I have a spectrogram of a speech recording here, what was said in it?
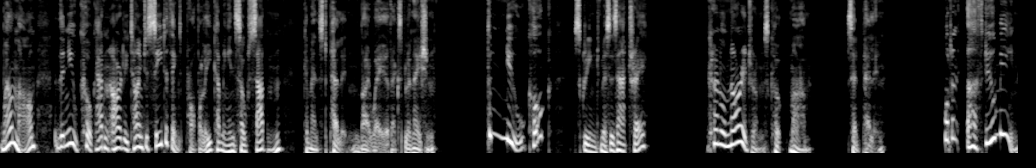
Well, ma'am, the new cook hadn't hardly time to see to things properly, coming in so sudden, commenced Pellin by way of explanation. The new cook? screamed Mrs. Attray. Colonel Norridrum's cook, ma'am, said Pellin. What on earth do you mean?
